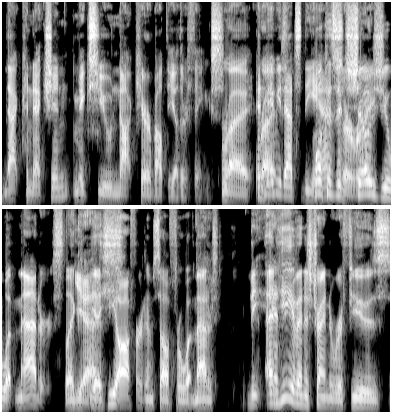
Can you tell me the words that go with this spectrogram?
that connection makes you not care about the other things. right. And right. maybe that's the well because it shows right? you what matters. Like, yeah, he offered himself for what matters, the and he even is trying to refuse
